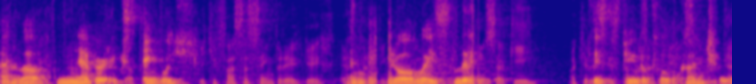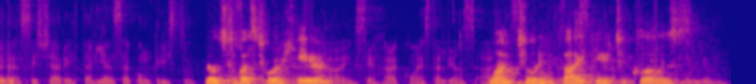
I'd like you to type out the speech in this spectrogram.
and love never extinguish, que faça sempre erguer esta and may it always bandeira. lift Estamos aquí, Aqueles this beautiful aqui, vamos a country. invitar a sellar esta aliança com Cristo. Those of us who are here a encerrar com esta aliança, a want to invite you to Sacramento de la close comunión, através do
